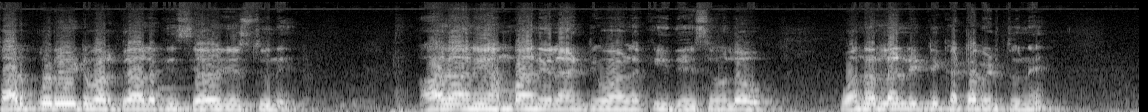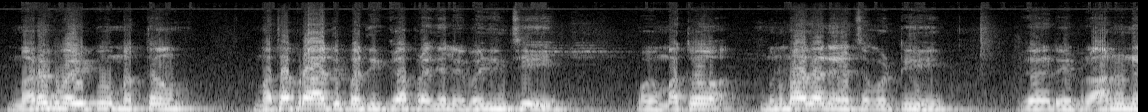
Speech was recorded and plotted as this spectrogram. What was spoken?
కార్పొరేట్ వర్గాలకి సేవ చేస్తూనే ఆదాని అంబానీ లాంటి వాళ్ళకి దేశంలో వనరులన్నింటినీ కట్టబెడుతూనే మరొక వైపు మొత్తం మత ప్రాతిపదికగా ప్రజలు విభజించి ఒక మత మునుమాదాన్ని రెచ్చగొట్టి రేపు రానున్న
